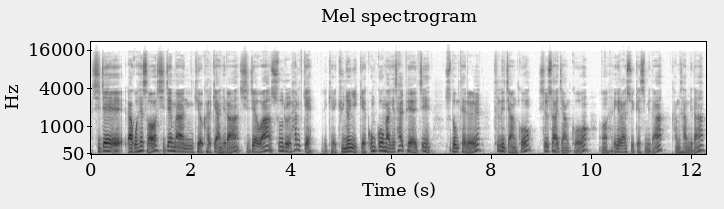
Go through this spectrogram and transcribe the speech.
시제라고 해서 시제만 기억할 게 아니라 시제와 수를 함께 이렇게 균형 있게 꼼꼼하게 살펴야지 수동태를 틀리지 않고 실수하지 않고 어, 해결할 수 있겠습니다. 감사합니다.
